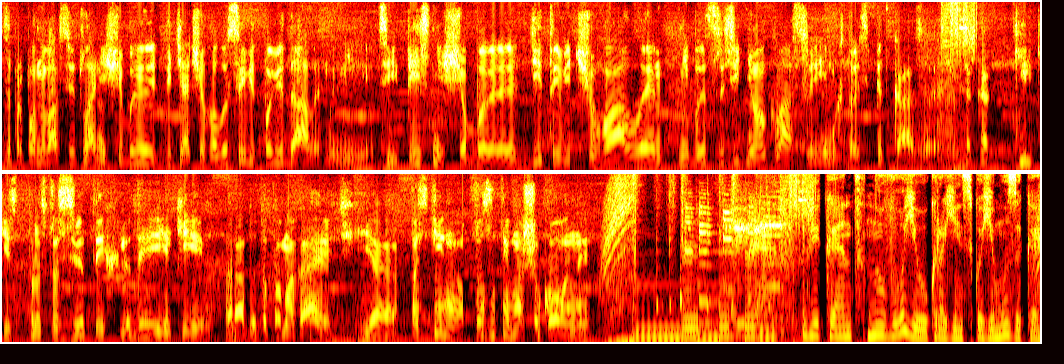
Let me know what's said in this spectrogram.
Запропонував Світлані, щоб дитячі голоси відповідали мені цій пісні, щоб е, діти відчували, ніби з сусіднього класу їм хтось підказує. Така кількість просто святих людей, які радо допомагають. Я постійно позитивно шокований. Вікенд нової української музики.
